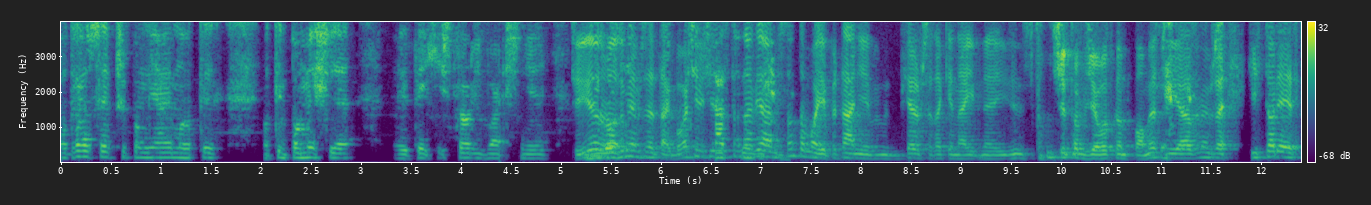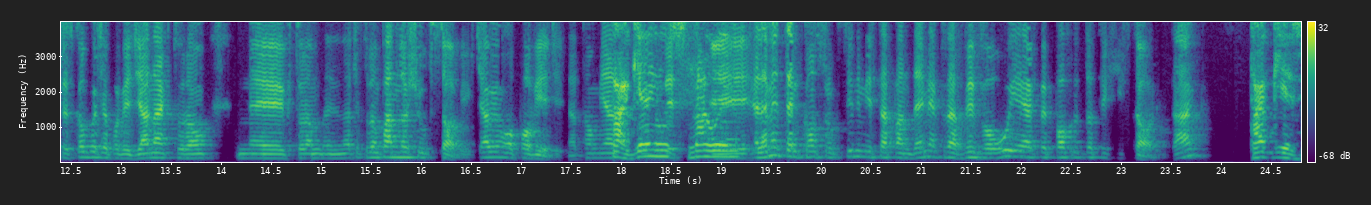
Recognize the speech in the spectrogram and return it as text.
od razu sobie przypomniałem o, tych, o tym pomyśle y, tej historii właśnie. Czyli ja rozumiem, że tak, bo właśnie się zastanawiałem, stąd to moje pytanie pierwsze takie naiwne, skąd się to wzięło, skąd pomysł, czyli ja rozumiem, że historia jest przez kogoś opowiedziana, którą, y, którą, znaczy, którą Pan nosił w sobie, chciał ją opowiedzieć, natomiast tak, ja ją znałem. elementem konstrukcyjnym jest ta pandemia, która wywołuje jakby powrót do tych historii, tak? Tak jest.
